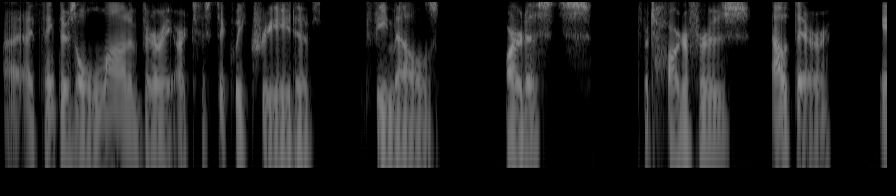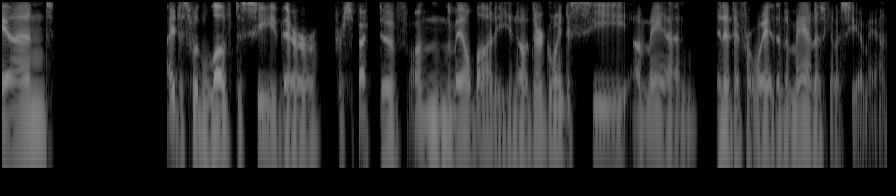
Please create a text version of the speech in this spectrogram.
I, I think there's a lot of very artistically creative females, artists, photographers out there, and I just would love to see their perspective on the male body. You know, they're going to see a man in a different way than a man is going to see a man.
